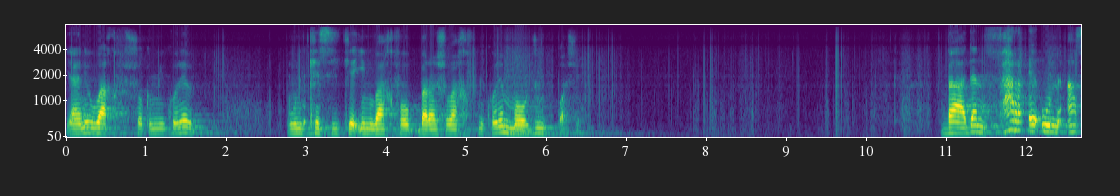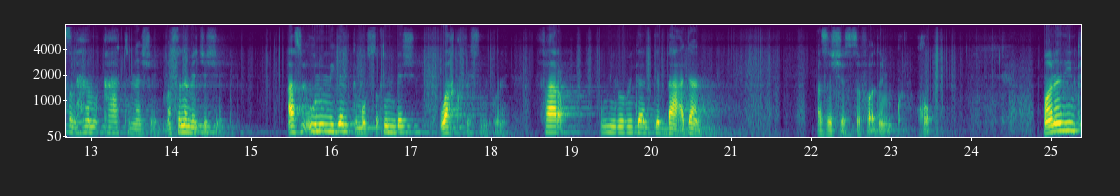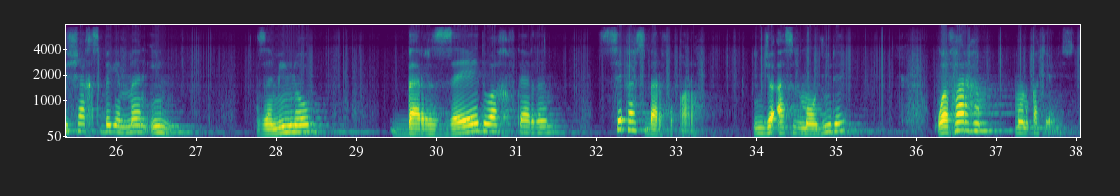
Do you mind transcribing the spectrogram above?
یعنی وقف شکل می‌کنه اون کسی که این وقف براش وقف می‌کنه موجود باشه. بعدا فرع اون اصل هم قطع نشه. مثلا به چه شکل؟ اصل اونو میگن که مستقیم بهش وقفش می‌کنه. فرع اونی رو میگن که بعدا ازش استفاده می‌کنه. خب. مانند این که شخص بگه من این زمین رو بر زید وقف کردم سپس بر فقرا. اینجا اصل موجوده و فر هم منقطع نیست.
